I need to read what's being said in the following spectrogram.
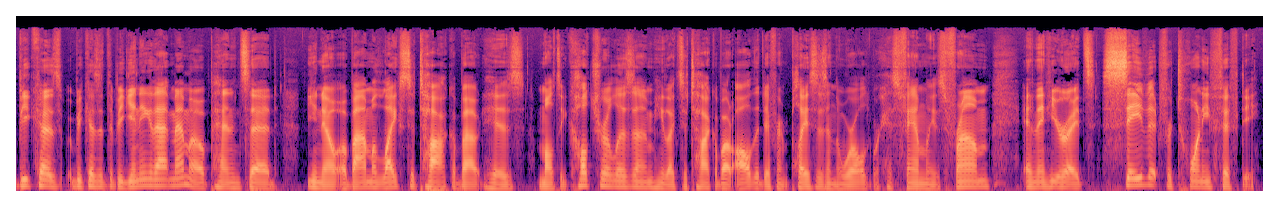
Because because at the beginning of that memo, Penn said, you know, Obama likes to talk about his multiculturalism. He likes to talk about all the different places in the world where his family is from, and then he writes, "Save it for 2050."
